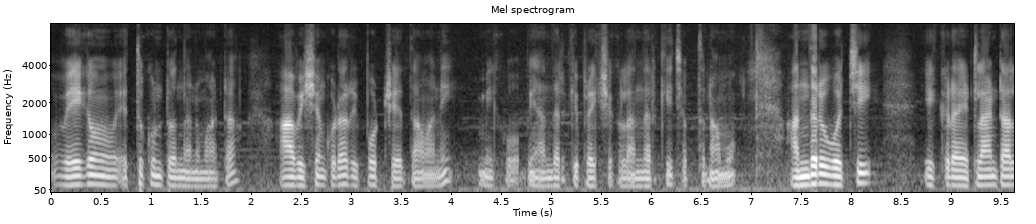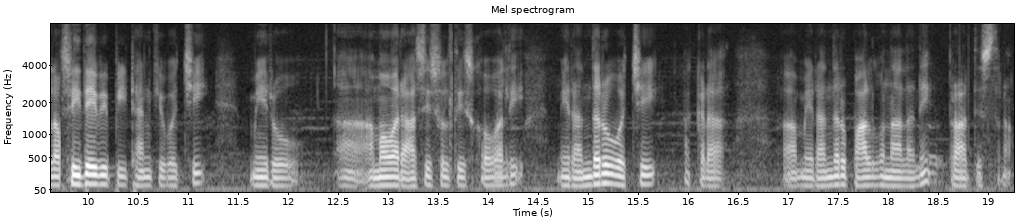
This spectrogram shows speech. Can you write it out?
వేగం ఎత్తుకుంటుందన్నమాట. ఆ విషయం కూడా రిపోర్ట్ చేద్దామని మీకు మీ అందరికీ ప్రేక్షకులందరికీ చెప్తున్నాము. అందరూ వచ్చి ఇక్కడ ఎట్లాంటాలో శ్రీదేవి పీఠానికి వచ్చి మీరు అమ్మవారి ఆశీస్సులు తీసుకోవాలి. మీరందరూ వచ్చి అక్కడ మీరందరూ పాల్గొనాలని ప్రార్థిస్తున్నాం.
